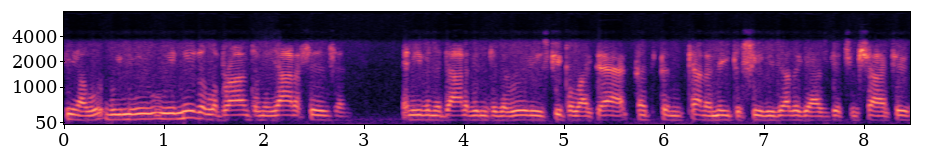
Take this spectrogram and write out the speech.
you know, we knew we knew the LeBrons and the Giannis's and and even the Donovans and the Rudies, people like that. That's been kind of neat to see these other guys get some shine too.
